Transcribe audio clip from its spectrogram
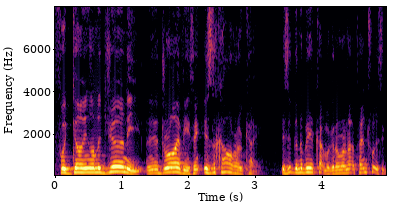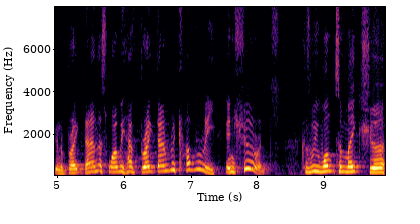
If we're going on a journey and you're driving, you think, is the car okay? Is it going to be okay? Am I going to run out of petrol? Is it going to break down? That's why we have breakdown recovery insurance, because we want to make sure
